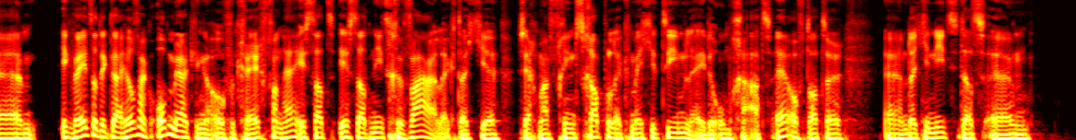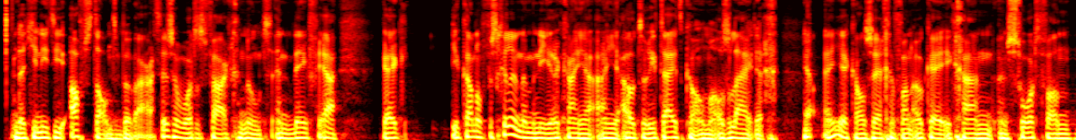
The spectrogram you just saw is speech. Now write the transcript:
Ehm, ik weet dat ik daar heel vaak opmerkingen over kreeg van hè, is, dat, is dat niet gevaarlijk dat je zeg maar vriendschappelijk met je teamleden omgaat? Hè? Of dat, er, ehm, dat, je niet dat, ehm, dat je niet die afstand bewaart. Hè? Zo wordt het vaak genoemd. En ik denk van ja, kijk, je kan op verschillende manieren kan je aan je autoriteit komen als leider. Ja. Hè, je kan zeggen van oké, ik ga een, een soort van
